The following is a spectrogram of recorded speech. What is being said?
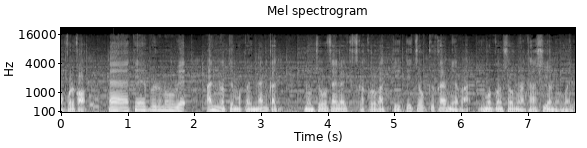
あ、これか。えー、テーブルの上、兄の手元に何かの錠剤がいくつか転がっていて、状況から見れば妹の証言は正しいように思える。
